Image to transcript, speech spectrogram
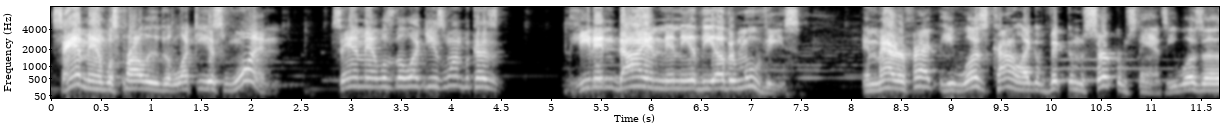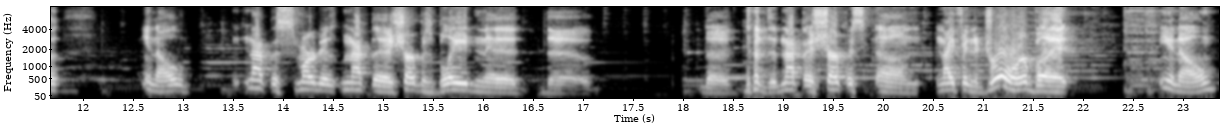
Sandman was probably the luckiest one. Sandman was the luckiest one because he didn't die in any of the other movies. And matter of fact, he was kind of like a victim of circumstance. He was a, you know, not the smartest, not the sharpest blade in the the the, the not the sharpest um, knife in the drawer, but you know,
